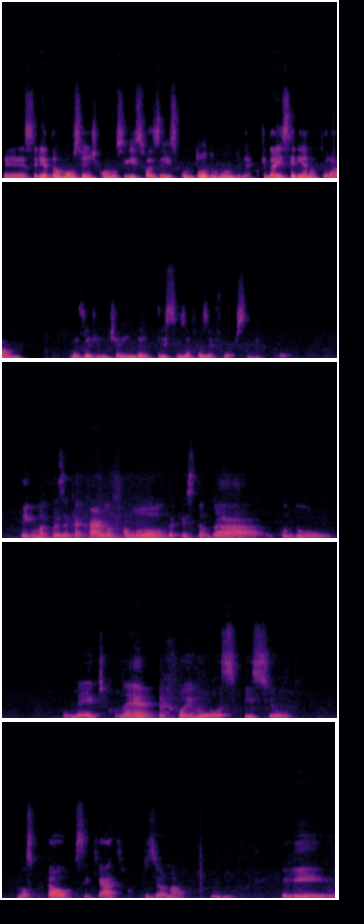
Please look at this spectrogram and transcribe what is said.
é, seria tão bom se a gente conseguisse fazer isso com todo mundo, né? Porque daí seria natural, né? Mas a gente ainda precisa fazer força. Né? Tem uma coisa que a Carla falou da questão da quando o médico, né, foi no hospício, no hospital psiquiátrico prisional. Ele,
